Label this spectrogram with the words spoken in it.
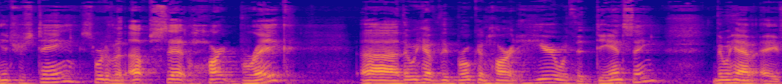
Interesting, sort of an upset heartbreak. Uh, then we have the broken heart here with the dancing. Then we have a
